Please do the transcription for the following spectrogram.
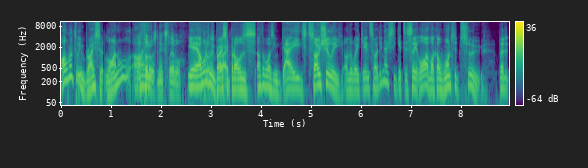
I wanted to embrace it, Lionel. I, thought it was next level. Yeah, I thought wanted to embrace great. it, but I was otherwise engaged socially on the weekend, so I didn't actually get to see it live like I wanted to. But it,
